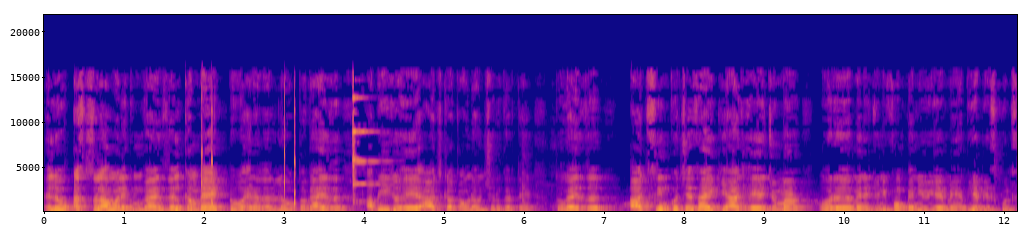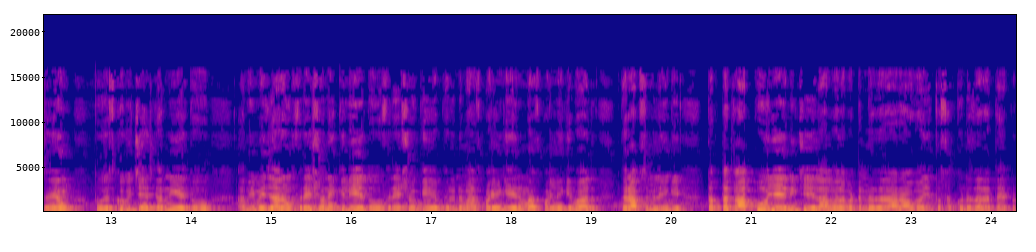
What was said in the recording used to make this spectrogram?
हेलो अस्सलाम वालेकुम guys welcome back to another vlog तो गाइस अभी जो है आज का काउंटडाउन शुरू करते हैं। तो गाइस आज सीन कुछ ऐसा है कि आज है जुम्मा और मैंने यूनिफॉर्म पहनी हुई है। मैं अभी अभी स्कूल से आया हूँ तो इसको भी चेंज करनी है। तो अभी मैं जा रहा हूँ फ्रेश होने के लिए। तो फ्रेश होके फिर नमाज़ पढ़ेंगे। नमाज़ पढ़ने के बाद फिर आपसे मिलेंगे। तब तक आपको ये नीचे लाल वाला बटन नज़र आ रहा होगा ये तो सबको नज़र आता है पर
